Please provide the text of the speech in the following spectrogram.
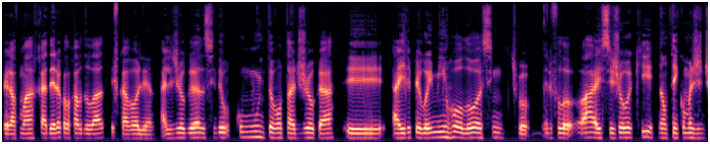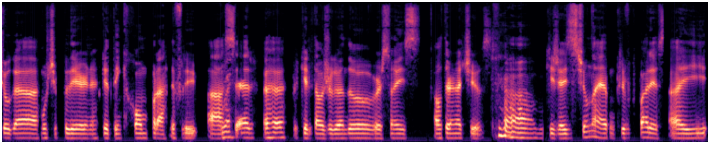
pegava uma cadeira, colocava do lado e ficava olhando. Aí ele jogando, assim, deu com muita vontade de jogar. E aí ele pegou e me enrolou, assim, tipo, ele falou: Ah, esse jogo aqui não tem como a gente jogar multiplayer, né? Porque tem que comprar. Eu falei: Ah, Ué? sério? Aham. Porque ele tava jogando versões alternativas que já existiam na época, incrível que pareça. Aí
